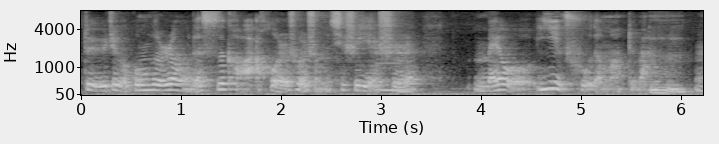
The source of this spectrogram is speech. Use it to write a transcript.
对于这个工作任务的思考啊，或者说什么，其实也是没有益处的嘛，对吧？嗯。嗯。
